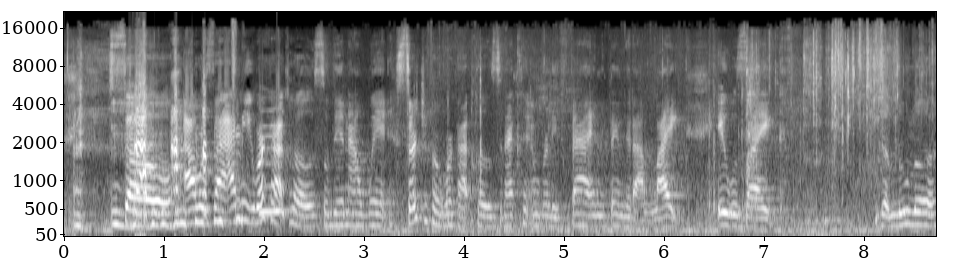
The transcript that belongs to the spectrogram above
so I was like, I need workout clothes. So then I went searching for workout clothes and I couldn't really find anything that I liked. It was like the Lula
